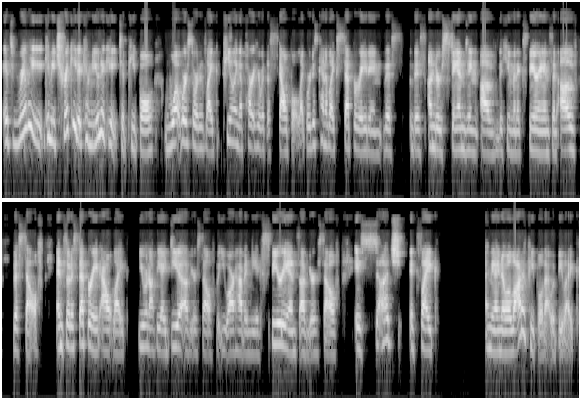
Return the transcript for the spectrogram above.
it's really can be tricky to communicate to people what we're sort of like peeling apart here with a scalpel. Like we're just kind of like separating this this understanding of the human experience and of the self. And so to separate out like you are not the idea of yourself, but you are having the experience of yourself is such, it's like, I mean, I know a lot of people that would be like,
